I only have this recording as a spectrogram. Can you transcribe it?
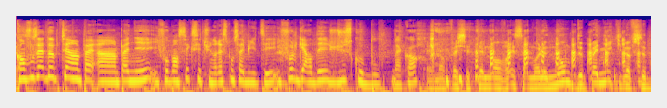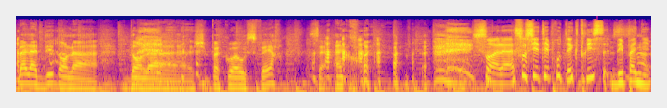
quand vous adoptez un, pa- un panier, il faut penser que c'est une responsabilité. Il faut le garder jusqu'au bout, d'accord? Et n'empêche, c'est tellement vrai, ça. Moi, le nombre de paniers qui doivent se balader dans la, dans la, je sais pas quoi, osphère, c'est incroyable. Ils sont à la Société Protectrice des Paniers,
